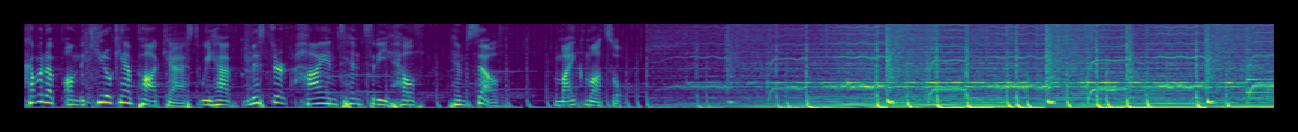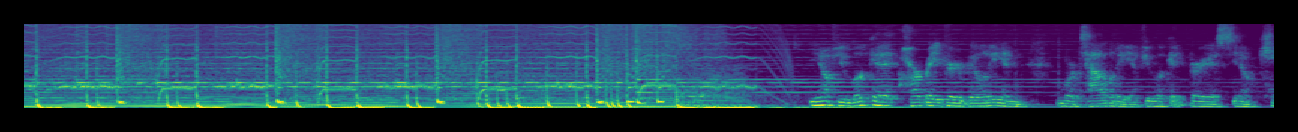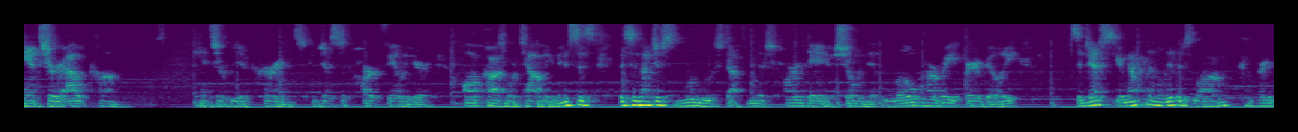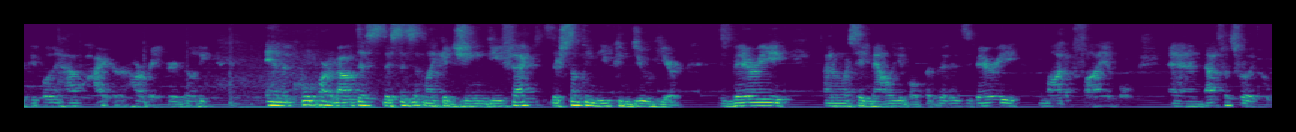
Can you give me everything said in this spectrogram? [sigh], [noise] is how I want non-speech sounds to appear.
Coming up on the Keto Kamp podcast, we have Mr. High Intensity Health himself, Mike Mutzel. You know, if you look at heart rate variability and mortality, if you look at various, you know, cancer outcomes, cancer reoccurrence, congestive heart failure, all-cause mortality. I mean, this is this is not just woo-woo stuff. I mean, there's hard data showing that low heart rate variability suggests you're not going to live as long compared to people that have higher heart rate variability. And the cool part about this, this isn't like a gene defect. There's something you can do here. It's very, I don't want to say malleable, but it is very modifiable. And that's what's really cool.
